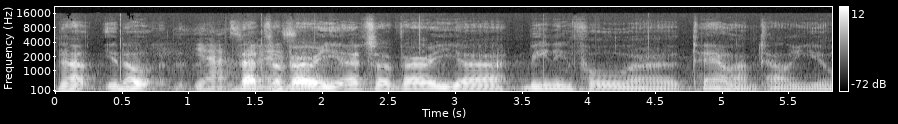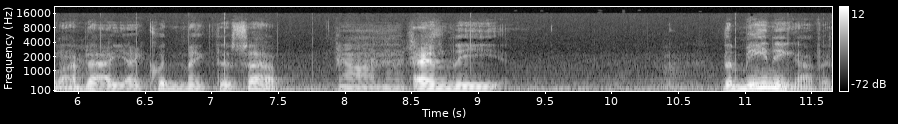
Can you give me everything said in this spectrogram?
Now, you know, Yeah, that's a very that's a very uh, meaningful uh, tale I'm telling you. I'm not- I, I couldn't make this up. No, I know. And the the meaning of it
